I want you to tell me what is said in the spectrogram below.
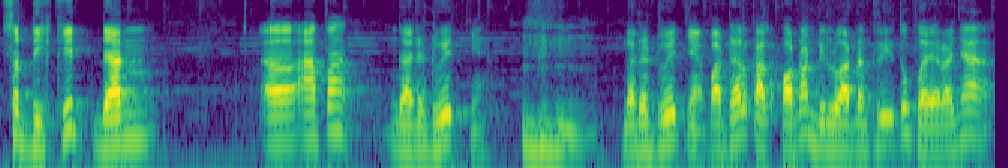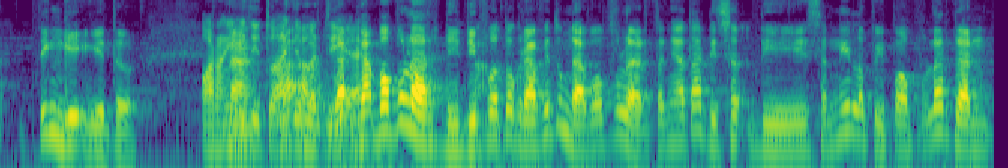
sedikit dan eh, apa nggak ada duitnya. Nggak ada duitnya. Padahal kalau konon di luar negeri itu bayarannya tinggi gitu. Orangnya itu aja ah, berarti nggak- ya. nggak populer. Di, di fotografi itu nggak populer. Ternyata di, di seni lebih populer dan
